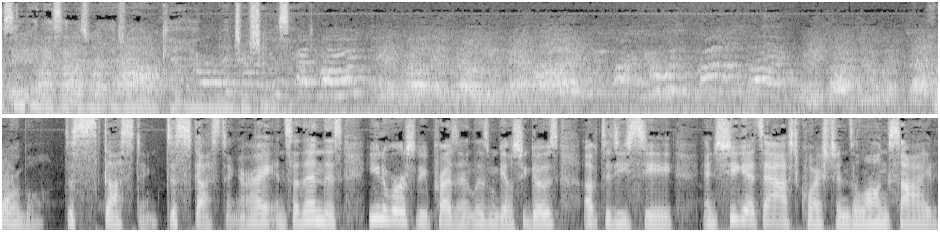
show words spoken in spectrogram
At some point they say, Israel, Israel, you can't hire one Jewish genocide. Horrible disgusting, disgusting. All right. And so then this university president, Liz Magill, she goes up to DC and she gets asked questions alongside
